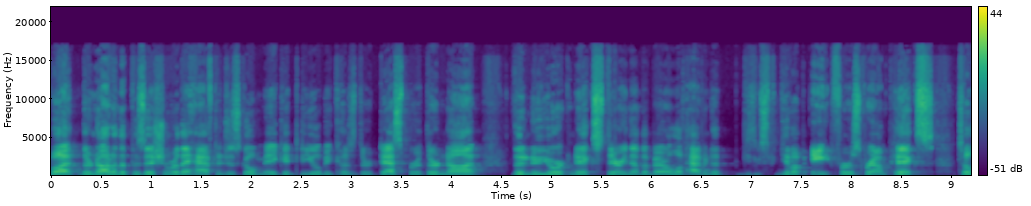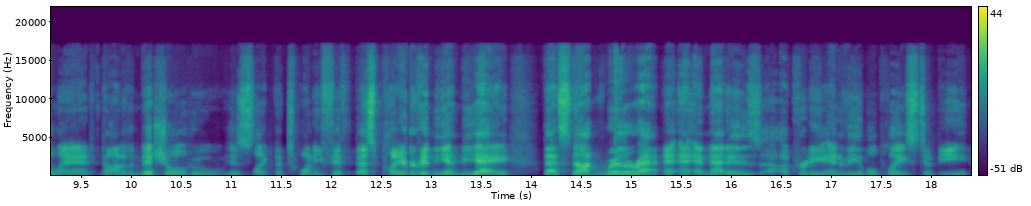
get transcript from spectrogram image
But they're not in the position where they have to just go make a deal because they're desperate. They're not the New York Knicks staring down the barrel of having to give up eight first round picks to land Donovan Mitchell, who is like the 25th best player in the NBA. That's not where they're at. And that is a pretty enviable place to be.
